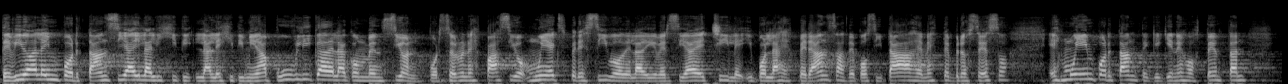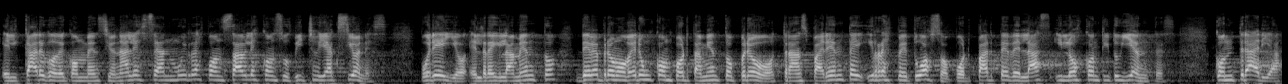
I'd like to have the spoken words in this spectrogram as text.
Debido a la importancia y la, legitimidad pública de la Convención, por ser un espacio muy expresivo de la diversidad de Chile y por las esperanzas depositadas en este proceso, es muy importante que quienes ostentan el cargo de convencionales sean muy responsables con sus dichos y acciones. Por ello, el reglamento debe promover un comportamiento probo, transparente y respetuoso por parte de las y los constituyentes, contraria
